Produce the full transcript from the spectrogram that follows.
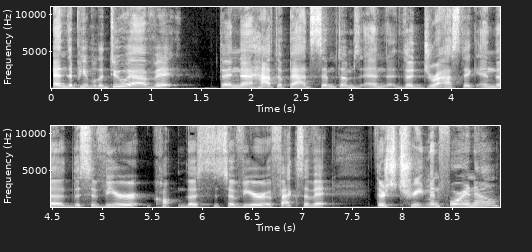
And the people that do have it, then have the bad symptoms and the drastic and the, the severe the severe effects of it, there's treatment for it now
